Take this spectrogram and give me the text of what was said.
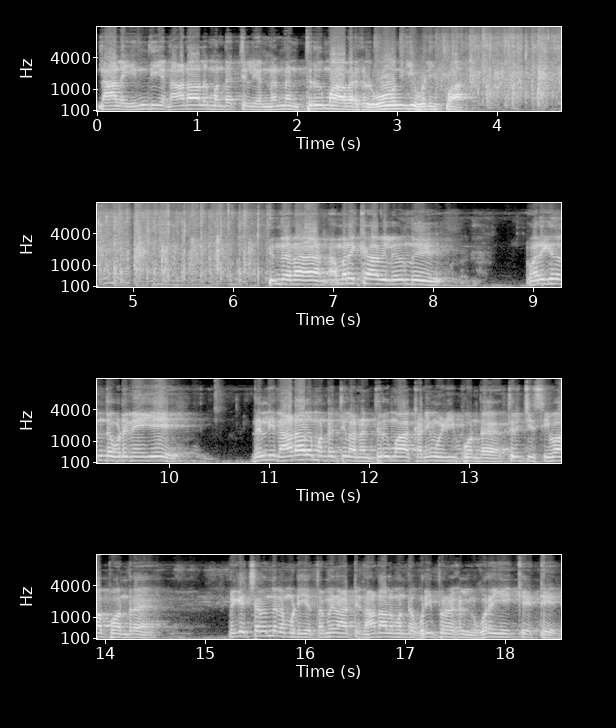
நாளை இந்திய நாடாளுமன்றத்தில் என் அண்ணன் திருமா அவர்கள் ஓங்கி ஒழிப்பார். இந்த நான் அமெரிக்காவில் வருகை தந்த உடனேயே டெல்லி நாடாளுமன்றத்தில் அண்ணன் திருமா கனிமொழி போன்ற திருச்சி சிவா போன்ற மிகச்சிறந்த நம்முடைய தமிழ்நாட்டு நாடாளுமன்ற உறுப்பினர்களின் உரையை கேட்டேன்.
